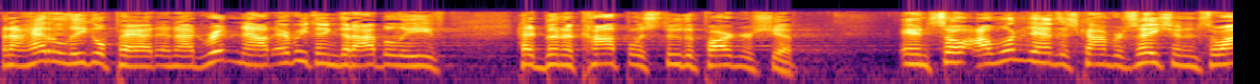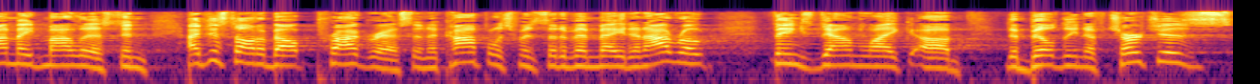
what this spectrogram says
and I had a legal pad, and I'd written out everything that I believe had been accomplished through the partnership. And so I wanted to have this conversation, and so I made my list. And I just thought about progress and accomplishments that have been made. And I wrote things down like uh, the building of churches,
